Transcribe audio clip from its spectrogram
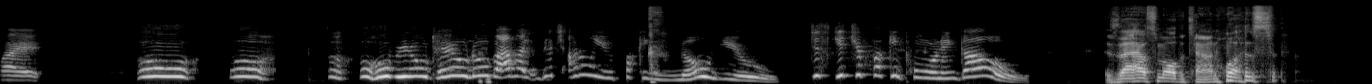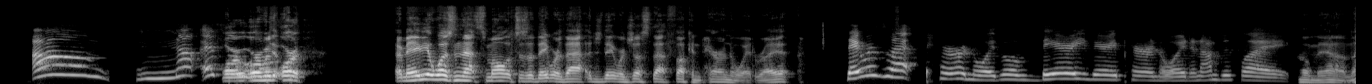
like, oh, oh, I hope you don't tell nobody. I'm like, bitch, I don't even fucking know you. Just get your fucking porn and go. is that how small the town was Um, no, or or with or or maybe it wasn't that small it's just that they were that they were just that fucking paranoid right they was that paranoid. They were very, very paranoid, and I'm just like, oh man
